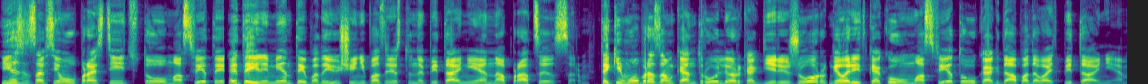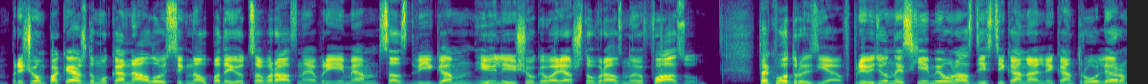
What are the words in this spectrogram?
Если совсем упростить, то мосфеты это элементы, подающие непосредственно питание на процессор. Таким образом, контроллер как дирижер говорит какому мосфету когда подавать питание. Причем по каждому каналу сигнал подается в разное время, со сдвигом, или еще говорят, что в разную фазу. Так вот, друзья, в приведенной схеме у нас 10-канальный контроллер,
